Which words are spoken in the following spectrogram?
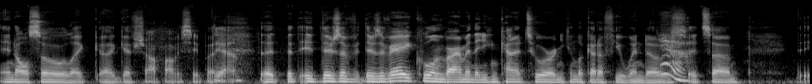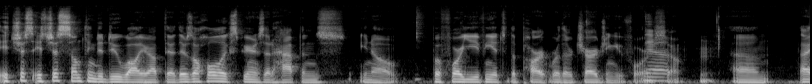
and also like a gift shop, obviously. But Yeah. but but it, there's a there's a very cool environment that you can kind of tour and you can look out a few windows. Yeah. It's um, it's just it's just something to do while you're up there. There's a whole experience that happens, you know, before you even get to the part where they're charging you for. Yeah. So, um, I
